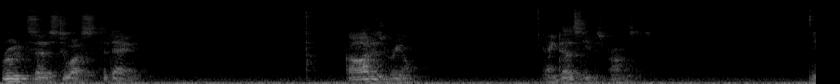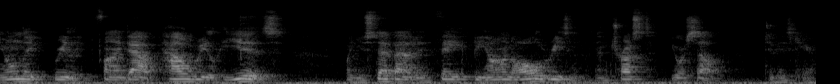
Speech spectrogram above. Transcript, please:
Ruth says to us today God is real, and He does keep His promises. You only really find out how real He is when you step out in faith beyond all reason and trust yourself to His care.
